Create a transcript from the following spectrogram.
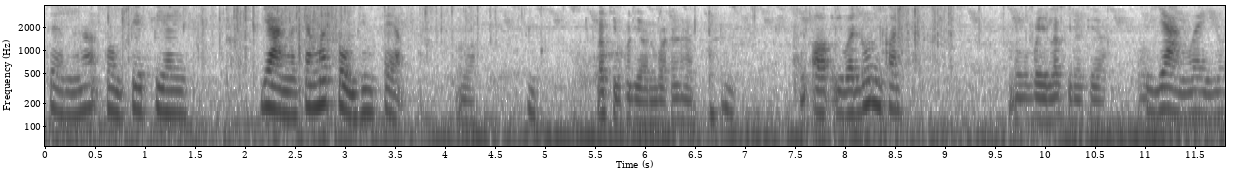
แซ่บเนาะต้มเปรียๆย่างแล้วจังมาต้มถึงแซ่บเนี่ยเรากินคนเดียวมันบ่ได้ครับออกอีกวันรุ่นก่อนมึงไปเรากินคนเดียวสิย่างไว้อยู่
